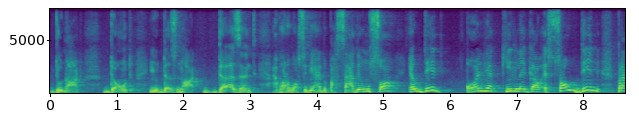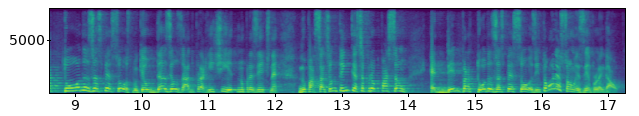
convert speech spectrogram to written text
do not, don't e o does not, doesn't. Agora o auxiliar do passado é um só, é o did. Olha que legal, é só o did para todas as pessoas, porque o does é usado para hit e it no presente, né? No passado você não tem que ter essa preocupação, é did para todas as pessoas. Então olha só um exemplo legal.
